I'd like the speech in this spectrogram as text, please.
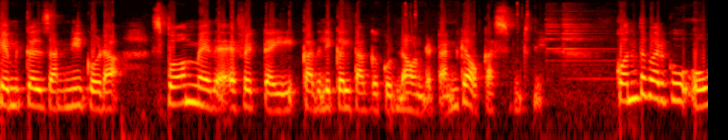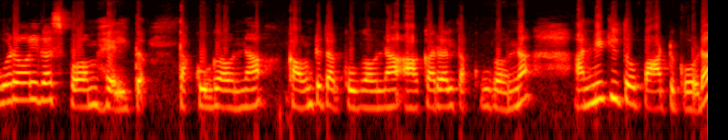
కెమికల్స్ uh, అన్నీ కూడా స్పర్మ్ మీద ఎఫెక్ట్ అయ్యి కదలికలు తగ్గకుండా ఉండటానికి అవకాశం ఉంటుంది. కొంతవరకు ఓవరాల్గా స్పర్మ్ హెల్త్ తక్కువగా ఉన్న కౌంట్ తక్కువగా ఉన్న ఆకారాలు తక్కువగా ఉన్న అన్నిటితో పాటు కూడా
